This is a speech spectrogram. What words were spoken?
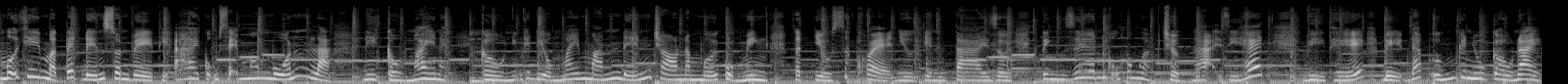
Mỗi khi mà tết đến xuân về thì ai cũng sẽ mong muốn là đi cầu may này cầu những cái điều may mắn đến cho năm mới của mình. Thật nhiều sức khỏe nhiều tiền tài rồi tình duyên cũng không gặp trở ngại gì hết. Vì thế để đáp ứng cái nhu cầu này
